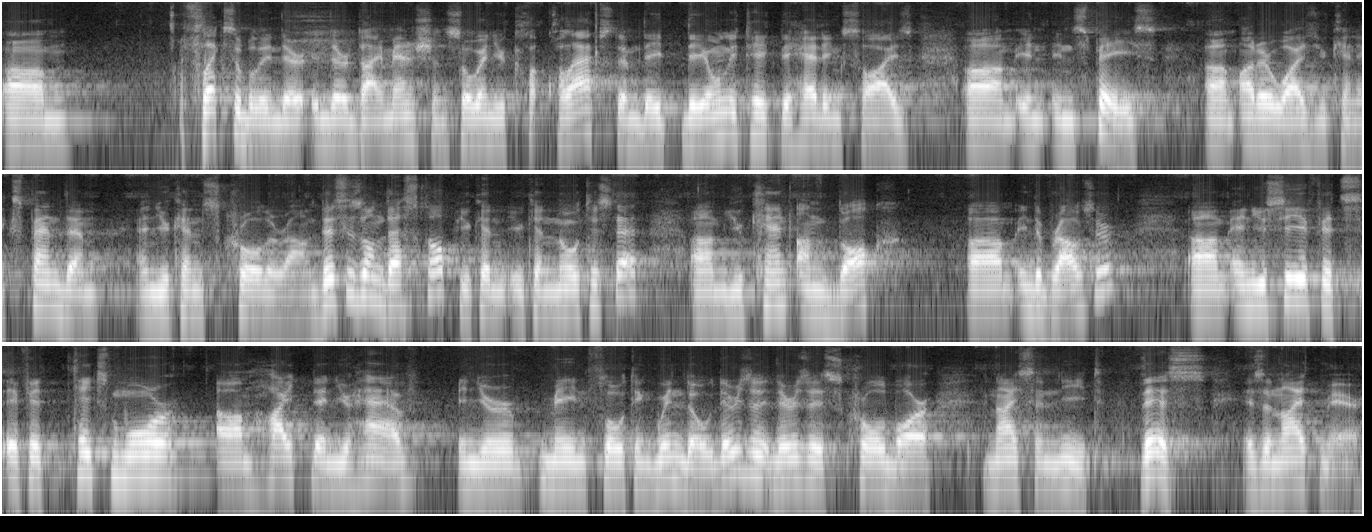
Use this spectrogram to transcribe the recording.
um, flexible in their, in their dimensions. So when you collapse them, they, they only take the heading size um, in, in space. Um, otherwise, you can expand them and you can scroll around. This is on desktop. You can, you can notice that. Um, you can't undock um, in the browser. Um, and you see if, it's, if it takes more height than you have, in your main floating window, there is a, there is a scroll bar, nice and neat. This is a nightmare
